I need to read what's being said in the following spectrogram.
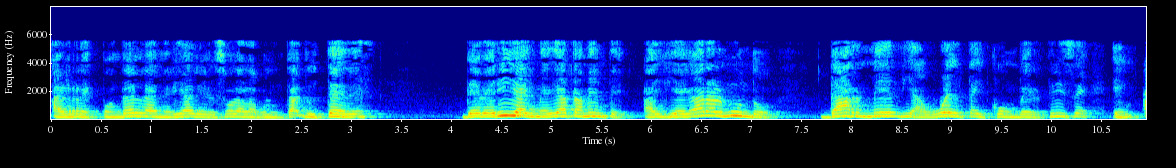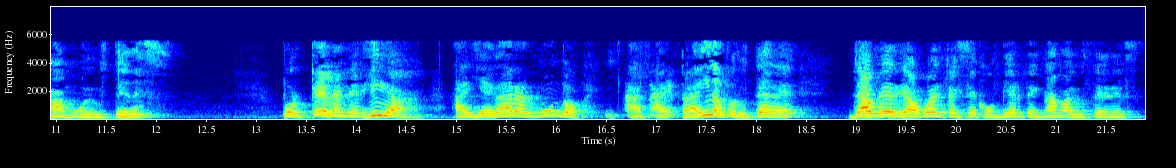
al responder la energía del sol a la voluntad de ustedes, debería inmediatamente, al llegar al mundo, dar media vuelta y convertirse en amo de ustedes? ¿Por qué la energía, al llegar al mundo traída por ustedes, da media vuelta y se convierte en ama de ustedes?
